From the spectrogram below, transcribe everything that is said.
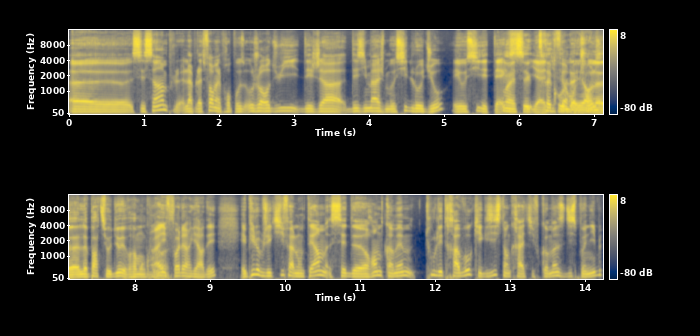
Euh, c'est simple, la plateforme elle propose aujourd'hui déjà des images mais aussi de l'audio et aussi des textes. Ouais, c'est très cool d'ailleurs. La, partie audio est vraiment cool. Il faut aller regarder. Et puis l'objectif à long terme, c'est de rendre quand même tous les travaux qui existent en Creative Commons disponibles.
